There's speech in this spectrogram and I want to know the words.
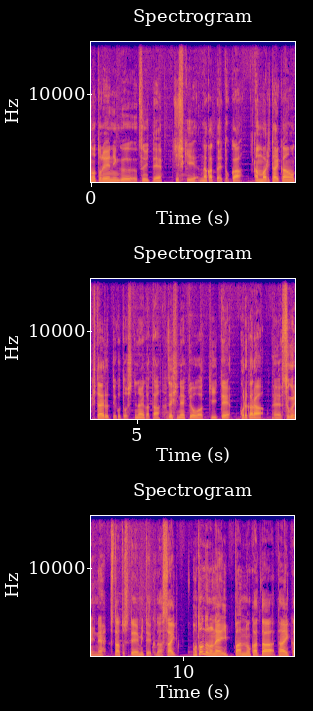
のトレーニングついて知識なかったりとかあんまり体幹を鍛えるっていうことをしてない方、ぜひね、今日は聞いて、これから、え、すぐにね、スタートしてみてください。ほとんどのね、一般の方、体幹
